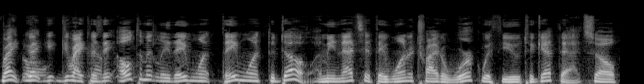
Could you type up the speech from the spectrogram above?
Right, So, right, right. Because they ultimately they want they want the dough. I mean, that's it. They want to try to work with you to get that. So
